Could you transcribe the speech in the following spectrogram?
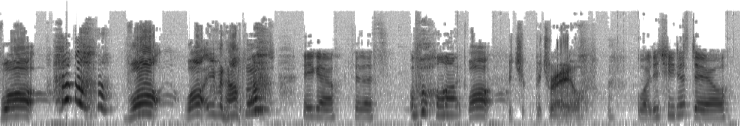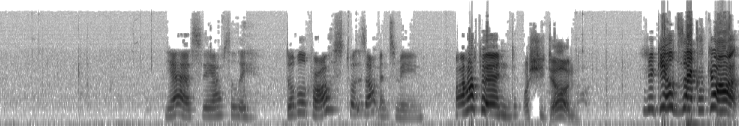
What? what? What even happened? Here you go. To this. What? What? Betr- betrayal. What did she just do? Yes, they absolutely double crossed. What does that meant to mean? What happened? What's she done? She killed Zack Scott.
